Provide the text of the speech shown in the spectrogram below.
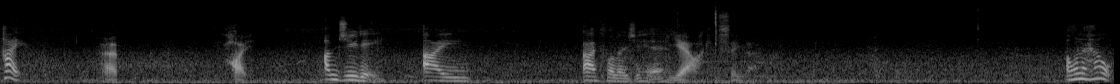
Hi, Uh, hi. I'm Judy. I. I followed you here. Yeah, I can see that. I want to help.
